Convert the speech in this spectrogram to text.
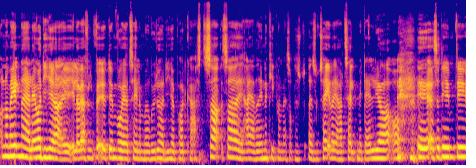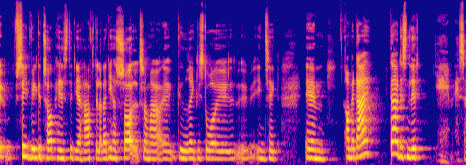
og normalt, når jeg laver de her, øh, eller i hvert fald dem, hvor jeg taler med rytter og de her podcast, så, så øh, har jeg været inde og kigge på en masse resultater. Jeg har talt medaljer, og øh, altså det, det set, hvilke topheste de har haft, eller hvad de har solgt, som har øh, givet rigtig stor øh, øh indtægt. Øhm, og med dig, der er det sådan lidt, ja, yeah, altså,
